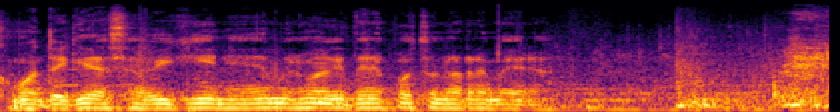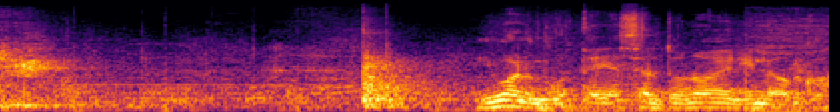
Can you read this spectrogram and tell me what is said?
¿Cómo te queda esa bikini, eh? Menos mal que tenés puesto una remera. Y bueno, me gustaría ser tu novio ni loco.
